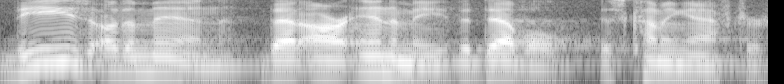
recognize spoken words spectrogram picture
These are the men that our enemy, the devil, is coming after.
